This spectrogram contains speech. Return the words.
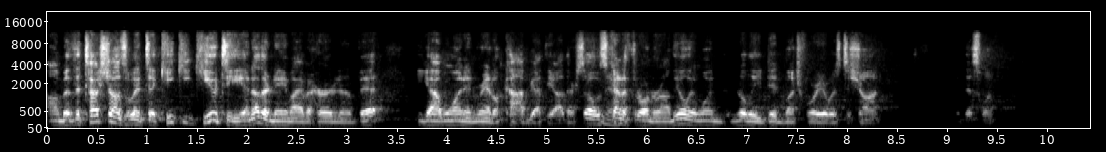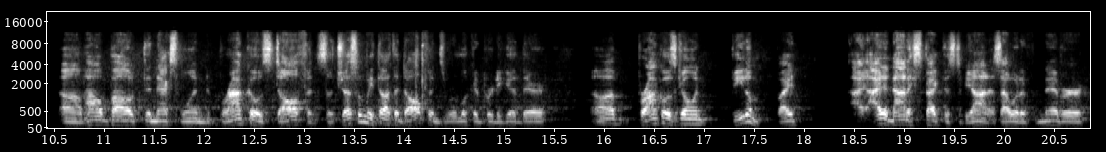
Um, but the touchdowns went to Keke Coutee, another name I haven't heard in a bit. He got one, and Randall Cobb got the other. So it was yeah. kind of thrown around. The only one really did much for you was Deshaun. In this one. Um, how about the next one? Broncos Dolphins. So just when we thought the Dolphins were looking pretty good there, uh, Broncos going beat them. By, I, I, did not expect this to be honest. I would have never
